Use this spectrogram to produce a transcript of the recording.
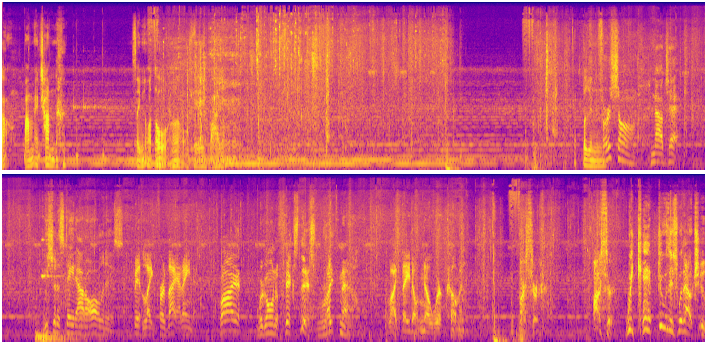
กับปั๊มแอคชั่นใส่มิออโต้เออโอเค ไป แต่ปืน First Sean, now Jack. We should have stayed out of all of this. Bit late for that, ain't it? Quiet. We're going to fix this right now. Like they don't know we're coming. Arthur. Arthur, we can't do this without you.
